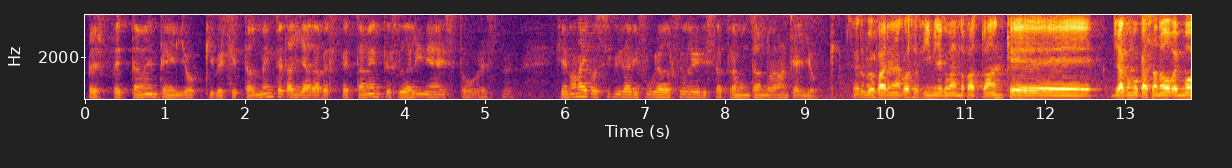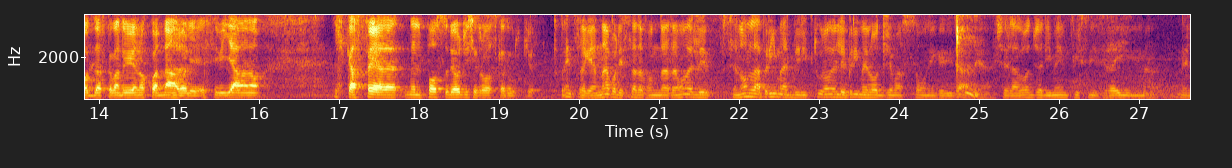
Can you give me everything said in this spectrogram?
perfettamente negli occhi perché è talmente tagliata perfettamente sulla linea est-ovest che non hai possibilità di fuga dal sole che ti sta tramontando davanti agli occhi. Se dobbiamo fare una cosa simile come hanno fatto anche Giacomo Casanova e Mozart quando vivevano qua a Napoli e si pigliavano il caffè nel posto di oggi si trova a Scaturchio. Tu pensa che a Napoli è stata fondata una delle, se non la prima, addirittura una delle prime logge massoniche d'Italia, mm. c'è la loggia di Memphis Israim nel,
